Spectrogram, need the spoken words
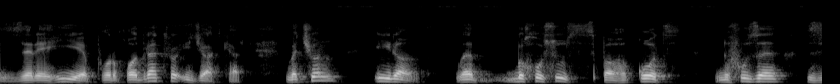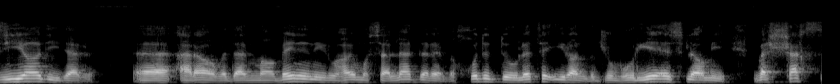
زرهی پرقدرت رو ایجاد کرد. و چون ایران و به خصوص با قدس نفوذ زیادی در عراق و در ما بین نیروهای مسلط داره و خود دولت ایران و جمهوری اسلامی و شخص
